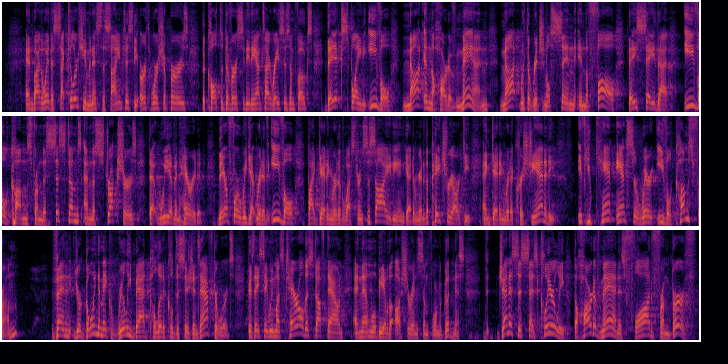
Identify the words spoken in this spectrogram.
And by the way, the secular humanists, the scientists, the earth worshippers, the cult of diversity, the anti racism folks, they explain evil not in the heart of man, not with original sin in the fall. They say that evil comes from the systems and the structures that we have inherited. Therefore, we get rid of evil by getting rid of Western society and getting rid of the patriarchy and getting rid of Christianity. If you can't answer where evil comes from, then you're going to make really bad political decisions afterwards because they say we must tear all this stuff down and then we'll be able to usher in some form of goodness. Genesis says clearly the heart of man is flawed from birth,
